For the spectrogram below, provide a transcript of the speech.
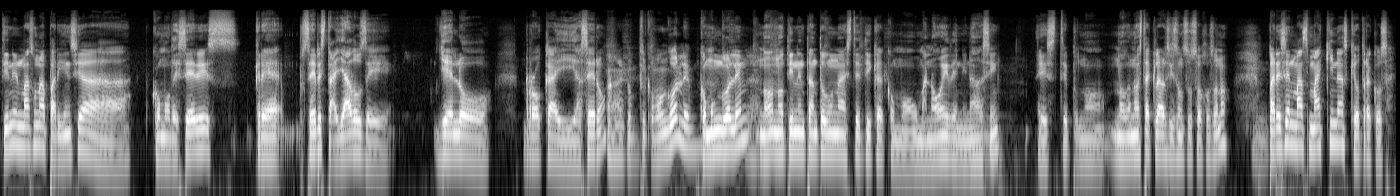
tienen más una apariencia como de seres, crea- seres tallados de hielo, roca y acero. Ajá, como- un golem. como un golem, Ajá. no, no tienen tanto una estética como humanoide ni nada así. Este, pues no, no, no está claro si son sus ojos o no. Mm. Parecen más máquinas que otra cosa.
